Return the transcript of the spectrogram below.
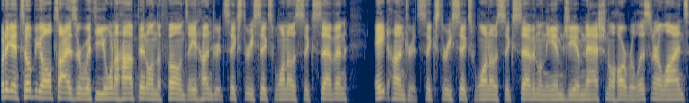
But again, Tobi Altizer with you. You want to hop in on the phones, 800 636 1067, 800 636 1067 on the MGM National Harbor listener lines.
